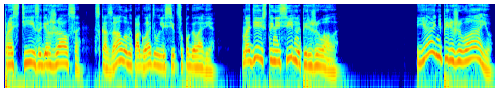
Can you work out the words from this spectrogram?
«Прости, задержался», — сказал он и погладил лисицу по голове. «Надеюсь, ты не сильно переживала». «Я не переживаю.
